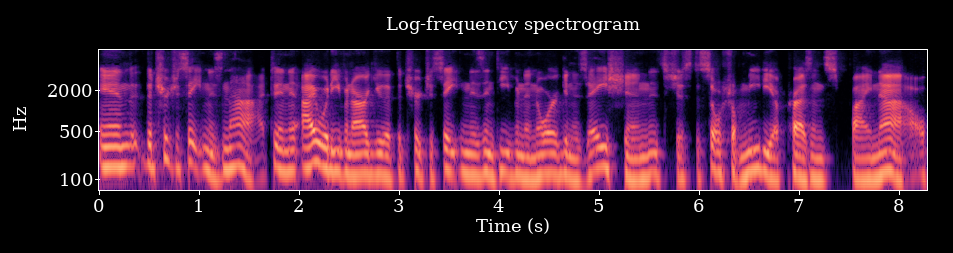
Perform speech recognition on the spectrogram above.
and the church of satan is not and i would even argue that the church of satan isn't even an organization it's just a social media presence by now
